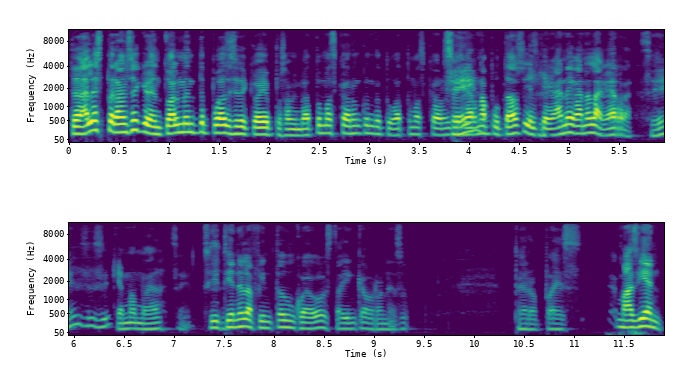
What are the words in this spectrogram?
te da la esperanza de que eventualmente puedas decir que, oye, pues a mi vato más cabrón contra tu vato más cabrón, Sí. que se agarran a putados y el Sí. que gane, gana la guerra. Sí, sí, sí. Qué mamada. Sí, sí, tiene la finta de un juego, está bien cabrón eso. Pero pues, más bien,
